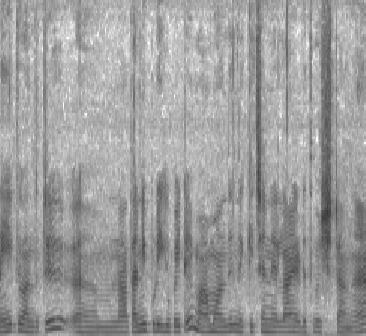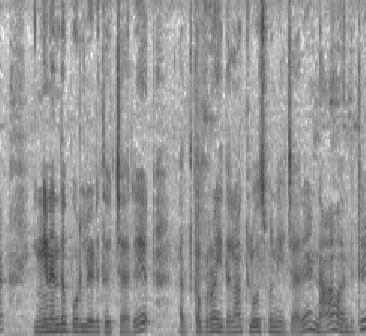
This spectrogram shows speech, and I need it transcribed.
நேற்று வந்துட்டு நான் தண்ணி பிடிக்க போயிட்டு மாமா வந்து இந்த கிச்சன் எல்லாம் எடுத்து வச்சுட்டாங்க. இங்கேருந்து பொருள் எடுத்து வச்சாரு. அதுக்கப்புறம் இதெல்லாம் க்ளோஸ் பண்ணி வச்சாரு. நான் வந்துட்டு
